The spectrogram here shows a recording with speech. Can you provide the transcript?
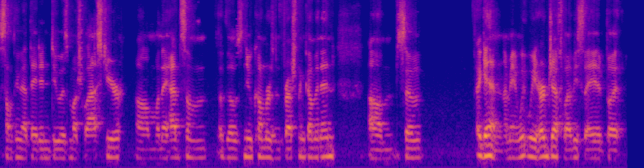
something that they didn't do as much last year um, when they had some of those newcomers and freshmen coming in. Um, so again, I mean, we, we heard Jeff Lebby say it, but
